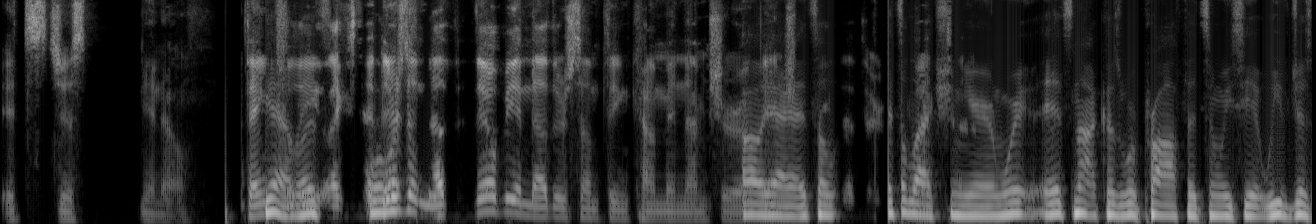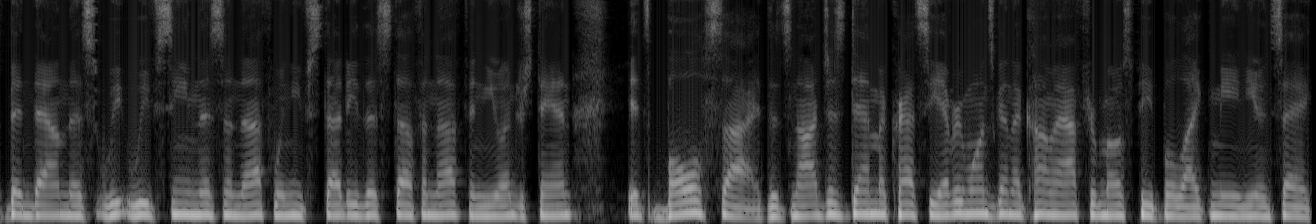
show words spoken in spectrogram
it's just you know, thankfully, let's- like I said, well, there's another. There'll be another something coming. I'm sure. Oh, yeah, it's a- it's election year and we're it's not because we're prophets and we see it we've just been down this we, we've seen this enough when you've studied this stuff enough and you understand it's both sides it's not just democrats see everyone's going to come after most people like me and you and say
